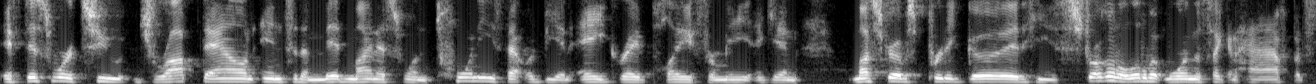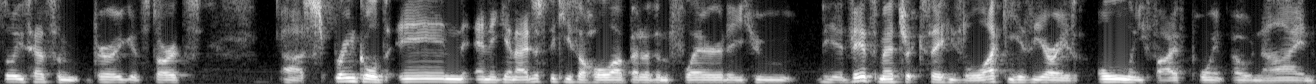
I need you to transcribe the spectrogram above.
If this were to drop down into the mid minus 120s, that would be an A grade play for me. Again, Musgrove's pretty good. He's struggled a little bit more in the second half, but still he's had some very good starts uh, sprinkled in. And again, I just think he's a whole lot better than Flaherty, who the advanced metrics say he's lucky his ERA is only 5.09.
